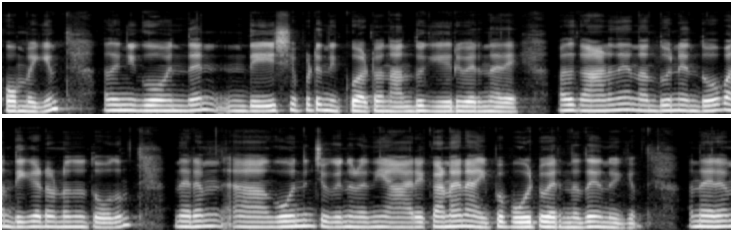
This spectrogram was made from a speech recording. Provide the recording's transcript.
ഫോം വയ്ക്കും അത് കഴിഞ്ഞ് ഗോവിന്ദൻ ദേഷ്യപ്പെട്ട് നിൽക്കുക കേട്ടോ നന്ദു കയറി വരുന്നതേ. അത് കാണുന്ന നന്ദുവിന് എന്തോ പന്തികേടുണ്ടെന്ന് തോന്നും. അന്നേരം ഗോവിന്ദൻ ചോദിക്കുന്നുണ്ട് നീ ആരെ കാണാനാണ് ഇപ്പോൾ പോയിട്ട് വരുന്നത്? എന്ന് ചോദിക്കും. അന്നേരം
